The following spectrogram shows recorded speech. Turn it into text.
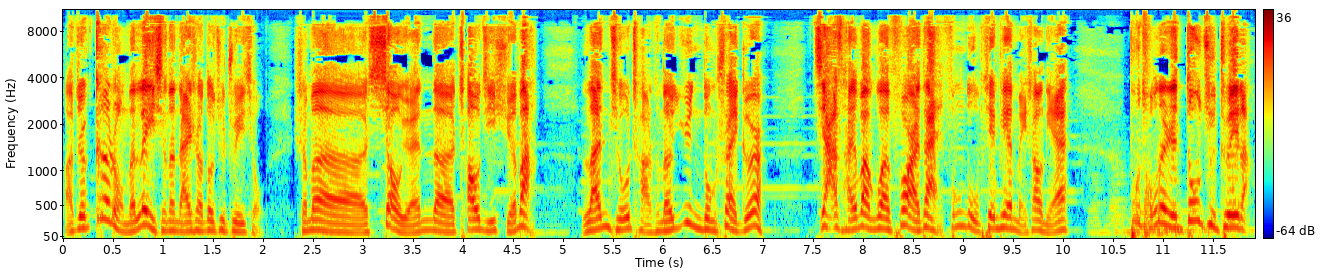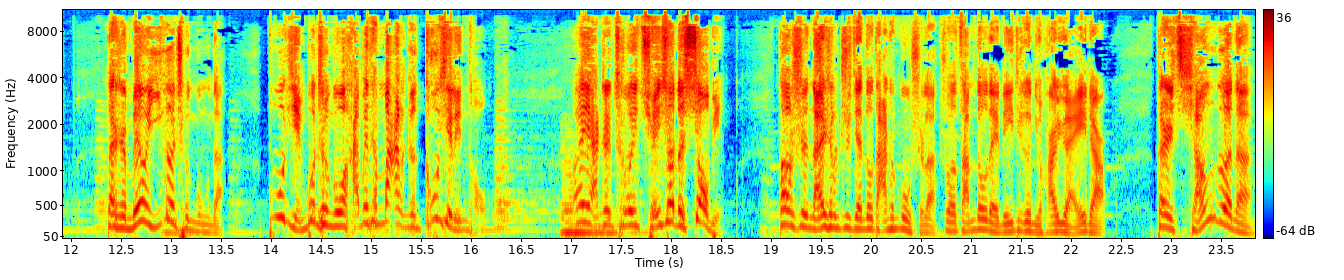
啊，就各种的类型的男生都去追求，什么校园的超级学霸，篮球场上的运动帅哥，家财万贯富二代，风度翩翩美少年，不同的人都去追了，但是没有一个成功的，不仅不成功，还被他骂了个狗血淋头。哎呀，这成为全校的笑柄。当时男生之间都达成共识了，说咱们都得离这个女孩远一点。但是强哥呢，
